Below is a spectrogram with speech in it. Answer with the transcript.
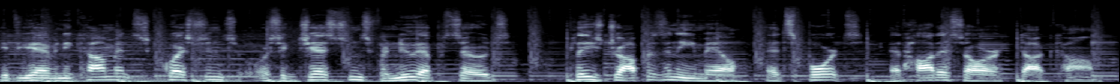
If you have any comments, questions, or suggestions for new episodes, please drop us an email at sports at hotsr.com.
